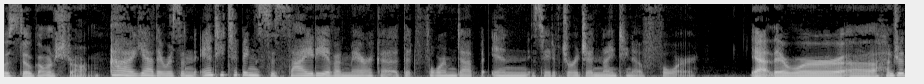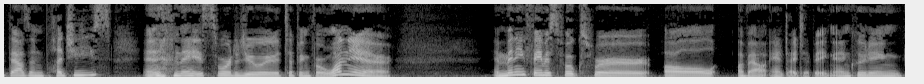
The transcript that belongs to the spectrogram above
was still going strong. Ah, uh, yeah, there was an anti-tipping society of America that formed up in the state of Georgia in 1904. Yeah, there were uh, 100,000 pledgees, and they swore to do tipping for one year. And many famous folks were all about anti-tipping, including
